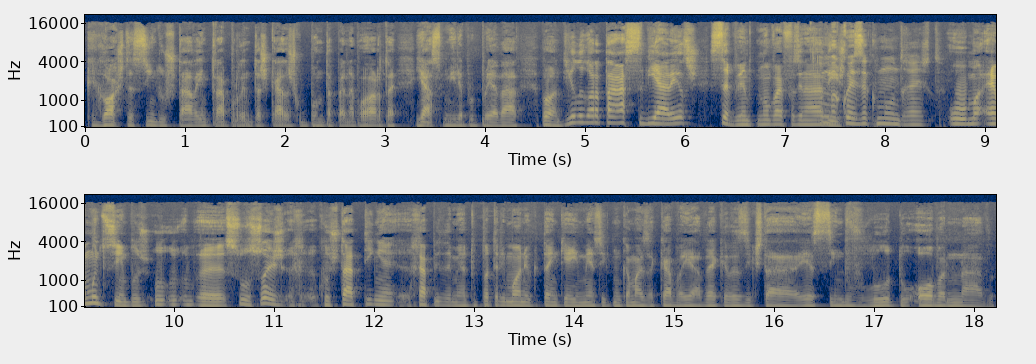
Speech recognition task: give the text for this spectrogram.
que gosta assim do Estado a entrar por dentro das casas com o pontapé na porta e a assumir a propriedade. Pronto, e ele agora está a assediar esses sabendo que não vai fazer nada Uma disto. coisa comum de resto. Uma- é muito simples. O- o- uh, soluções que o Estado tinha rapidamente, o património que tem, que é imenso e que nunca mais acaba aí há décadas e que está esse sim devoluto ou abandonado.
